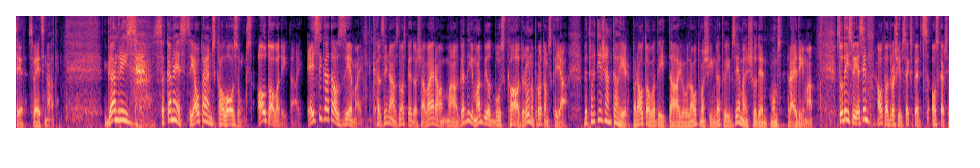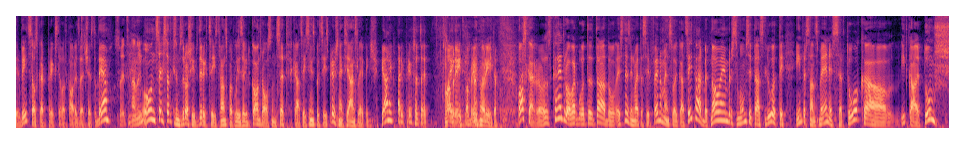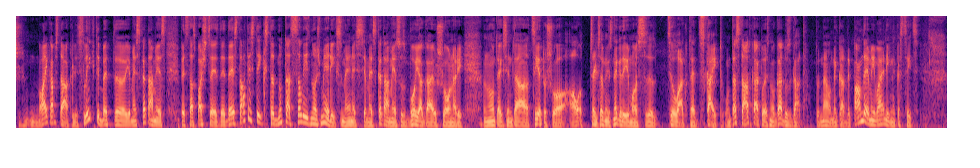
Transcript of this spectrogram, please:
Esiet sveicināti! Gandrīz skanēs jautājums kā lozungs. Autovadītāji, esi gatavs ziemai? Kā zināms, nospiedošā vairumā gadījumā atbild būs kāda runa, protams, ka jā. Bet vai tiešām tā ir? Par autovadītāju un automašīnu gatavību ziemai šodien mums raidījumā. Studijas viesi - autodrošības eksperts Oskars Irbīts. Oskar, prieks tev atkal redzēt šeit studijā. Sveicināti! Un ceļu satiksmes drošības direkcijas transporta līdzekļu kontrolas un certifikācijas inspekcijas priekšnieks Jānis Liepiņš. Jāni, arī prieks redzēt. Labrīt. Labrīt no rīta. Oskar, skaidro varbūt tādu, es nezinu, vai tas ir fenomens vai kā citādi, bet novembris mums ir tāds ļoti interesants mēnesis ar to, ka it kā ir tumšs, laika apstākļi slikti, bet, eh, ja mēs skatāmies pēc tās pašas CSDD statistikas, tad nu, tāds salīdzinoši mierīgs mēnesis, ja mēs skatāmies uz bojā gājušo un arī nu, teiksim, tā, cietušo ceļu satiksmes negadījumos cilvēku skaitu. Un tas tā atkārtojas no gada uz gadu. Tur nav nekāda pandēmija vainīga, nekas cits.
